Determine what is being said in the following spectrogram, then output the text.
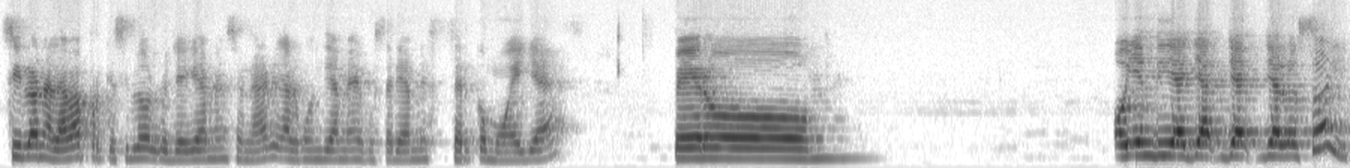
sí lo anhelaba porque sí lo, lo llegué a mencionar, algún día me gustaría ser como ella, pero hoy en día ya, ya, ya lo soy.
